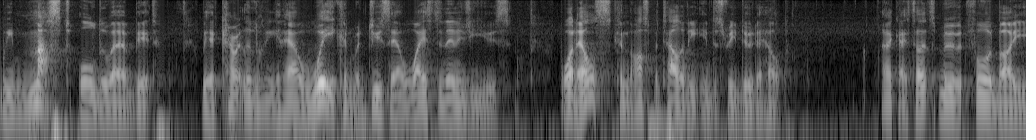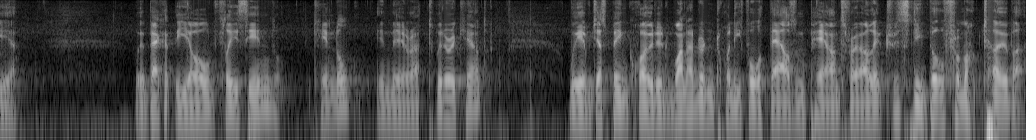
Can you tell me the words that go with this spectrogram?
We must all do our bit. We are currently looking at how we can reduce our waste and energy use. What else can the hospitality industry do to help? Okay, so let's move it forward by a year. We're back at the old Fleece Inn, Kendal, in their uh, Twitter account. We have just been quoted £124,000 for our electricity bill from October.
